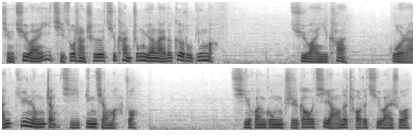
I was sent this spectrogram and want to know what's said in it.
请屈完一起坐上车去看中原来的各路兵马。屈完一看，果然军容整齐，兵强马壮。齐桓公趾高气扬地朝着屈完说：“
